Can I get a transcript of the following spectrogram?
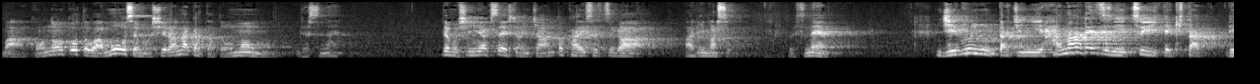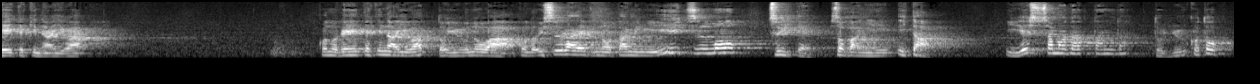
まあこのことはモーセも知らなかったと思うんですね。でも新約聖書にちゃんと解説があります。ですね。自分たちに離れずについてきた霊的な岩。この霊的な岩というのはこのイスラエルのためにいつもついてそばにいた。イエス様だったんだということ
